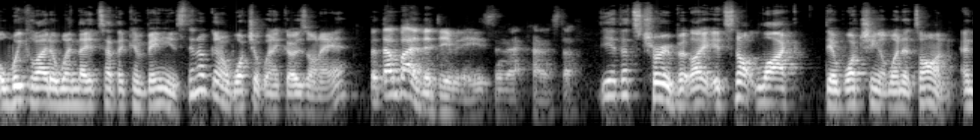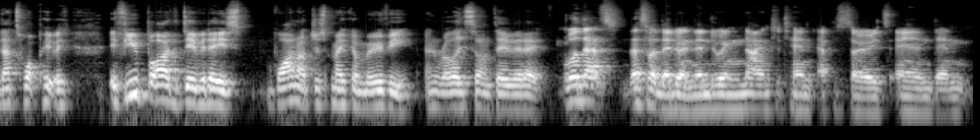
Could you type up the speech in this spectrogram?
a week later when they, it's at the convenience. They're not going to watch it when it goes on air. but they'll buy the DVDs and that kind of stuff. Yeah, that's true, but like it's not like they're watching it when it's on. And that's what people if you buy the DVDs, why not just make a movie and release it on DVD? Well, that's that's what they're doing. They're doing nine to ten episodes and then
